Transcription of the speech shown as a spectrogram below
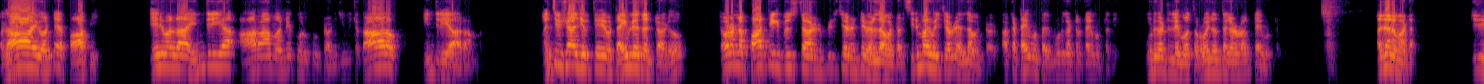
అఘాయు అంటే పాపి. దీనివల్ల? ఇంద్రియ ఆరామాన్ని కోరుకుంటాడు. జీవితకాలం ఇంద్రియ ఆరామం. మంచి విషయాలు చెప్తే టైం లేదంటాడు. ఎవరన్నా పార్టీకి పిలుస్తాడు పిలిచాడంటే వెళ్దామంటాడు. సినిమాకి పిలిచాడు వెళ్దామంటాడు. అక్కడ టైం ఉంటుంది. మూడు గంటల టైం ఉంటుంది. మూడు గంటలే మొత్తం. రోజంతా గడవడానికి టైం ఉంటుంది. అదనమాట ఇది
